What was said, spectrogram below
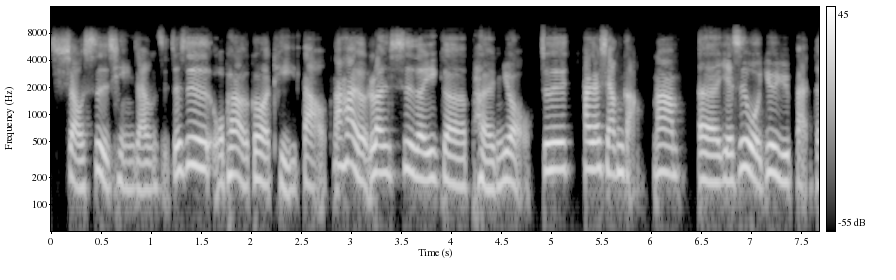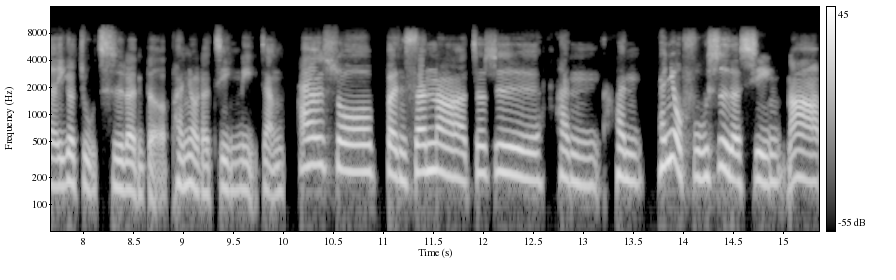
小事情，这样子，就是我朋友跟我提到，那他有认识的一个朋友，就是他在香港，那呃也是我粤语版的一个主持人的朋友的经历，这样，他就说本身呢就是很很很有服侍的心。那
